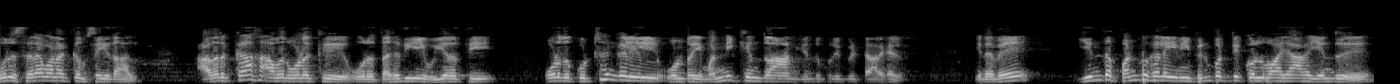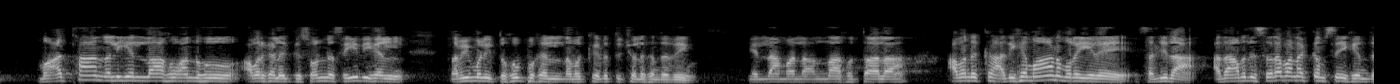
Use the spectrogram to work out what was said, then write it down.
ஒரு சிரவணக்கம் செய்தால் அதற்காக அவன் உனக்கு ஒரு தகுதியை உயர்த்தி உனது குற்றங்களில் ஒன்றை மன்னிக்கின்றான் என்று குறிப்பிட்டார்கள். எனவே இந்த பண்புகளை நீ பின்பற்றிக் கொள்வாயாக என்று மாத்தான் அலி அல்லாஹு அன்ஹு அவர்களுக்கு சொன்ன செய்திகள் நபிமொழி தொகுப்புகள் நமக்கு எடுத்துச் சொல்லுகின்றது. எல்லாம் அல்ல அல்லாஹு தாலா அவனுக்கு அதிகமான முறையிலே சஜிதா அதாவது சிறவணக்கம் செய்கின்ற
